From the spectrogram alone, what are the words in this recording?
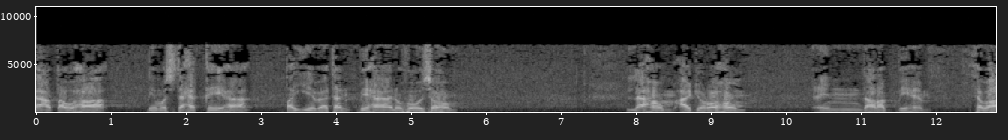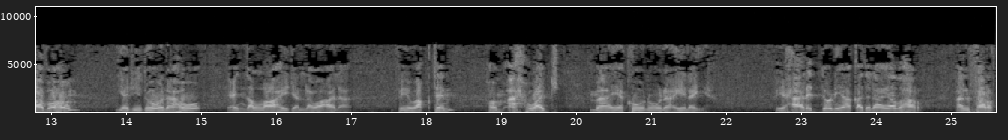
أعطوها لمستحقيها طيبة بها نفوسهم. لهم أجرهم عند ربهم. ثوابهم يجدونه عند الله جل وعلا. في وقت هم أحوج ما يكونون إليه. في حال الدنيا قد لا يظهر الفرق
